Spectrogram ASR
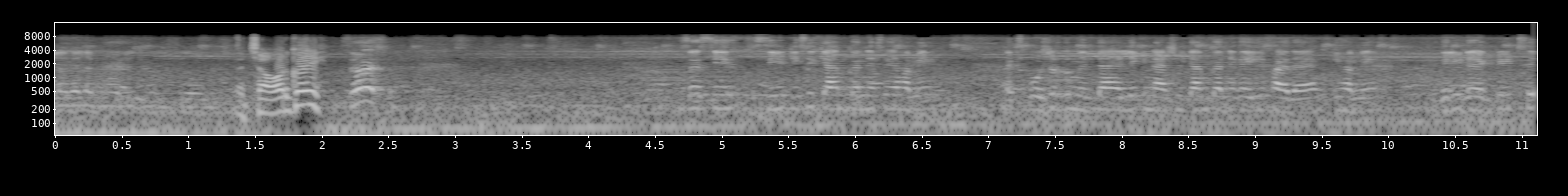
अलग अलग नॉलेज मिलती है। अच्छा और कोई? Sir sir C C T C camp करने से हमें एक्सपोजर तो मिलता है लेकिन नेशनल कैंप करने का ये फ़ायदा है कि हमें दिल्ली डायरेक्टरेट से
